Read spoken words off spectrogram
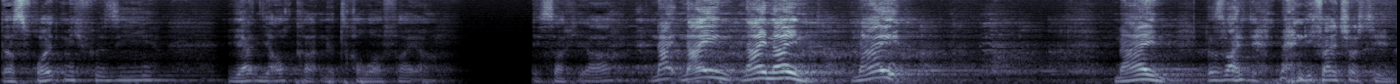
das freut mich für Sie. Wir hatten ja auch gerade eine Trauerfeier. Ich sage, ja. Nein, nein, nein, nein, nein. Nein, das war, nein, nicht falsch verstehen.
